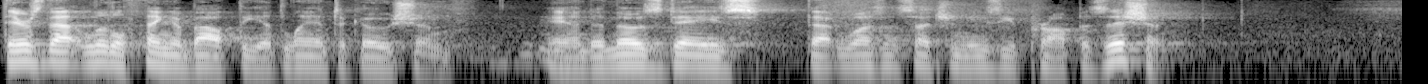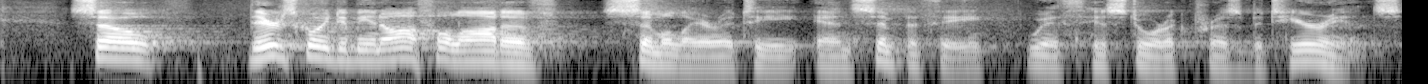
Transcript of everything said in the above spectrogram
there's that little thing about the Atlantic Ocean. And in those days, that wasn't such an easy proposition. So there's going to be an awful lot of similarity and sympathy with historic Presbyterians,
